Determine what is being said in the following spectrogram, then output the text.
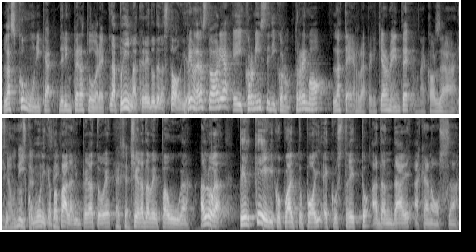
la scomunica dell'imperatore. La prima, credo, della storia. La prima della storia e i cronisti dicono tremò la terra, perché chiaramente è una cosa inaudita. Sì, scomunica sì. papale all'imperatore, eh, certo. c'era da aver paura. Allora, perché Enrico IV poi è costretto ad andare a Canossa?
